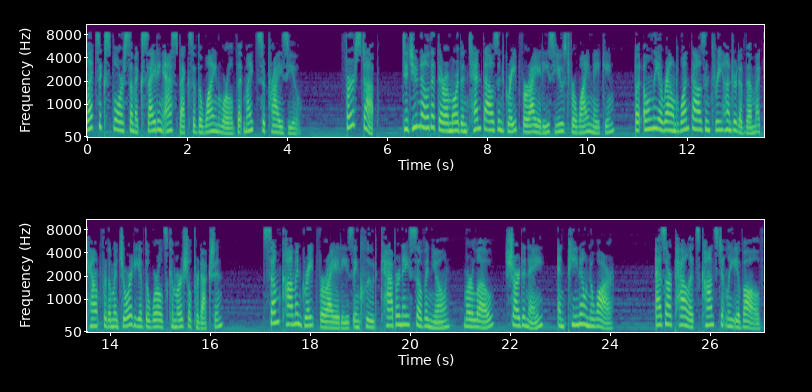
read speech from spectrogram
let's explore some exciting aspects of the wine world that might surprise you. First up, did you know that there are more than 10,000 grape varieties used for winemaking? But only around 1,300 of them account for the majority of the world's commercial production? Some common grape varieties include Cabernet Sauvignon, Merlot, Chardonnay, and Pinot Noir. As our palates constantly evolve,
